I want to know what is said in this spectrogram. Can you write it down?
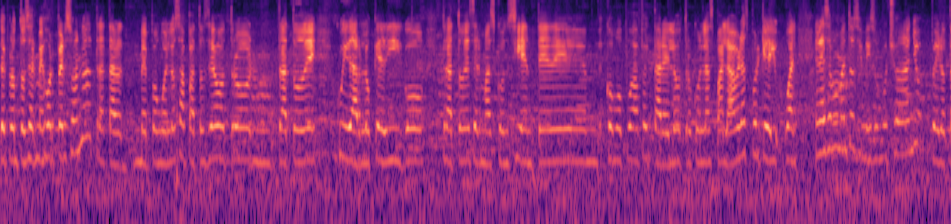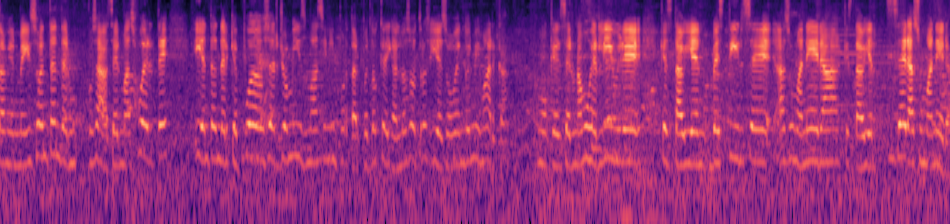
de pronto ser mejor persona, tratar, me pongo en los zapatos de otro, trato de cuidar lo que digo, trato de ser más consciente de mm, cómo puedo afectar el otro con las palabras, porque igual en ese momento sí me hizo mucho daño, pero también me hizo entender, o sea, ser más fuerte y entender que puedo ser yo misma sin importar pues lo que digan los otros y eso vendo en mi marca como que ser una mujer libre, que está bien vestirse a su manera, que está bien ser a su manera.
